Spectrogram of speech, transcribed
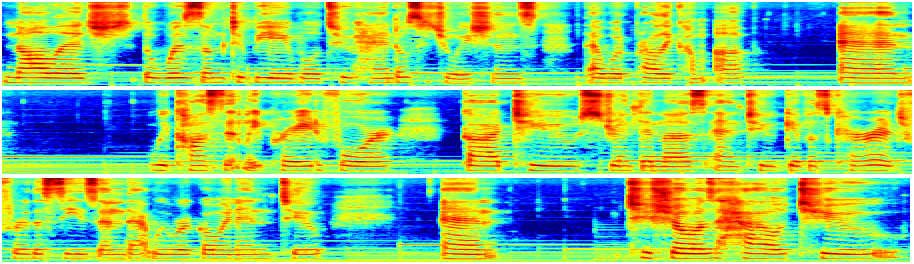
knowledge the wisdom to be able to handle situations that would probably come up and we constantly prayed for God to strengthen us and to give us courage for the season that we were going into. And to show us how to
